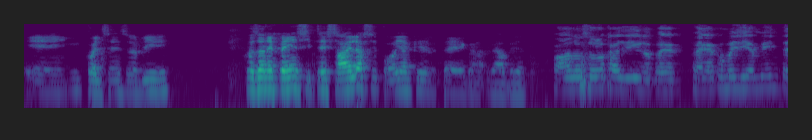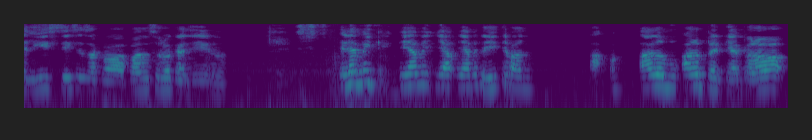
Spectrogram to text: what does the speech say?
e in quel senso lì cosa ne pensi te Silas e poi anche te Ga- Gabriel fanno solo casino, perché, perché come gli ambientalisti stessa cosa, fanno solo casino. Gli, ambi- gli, ambi- gli ambientalisti fanno, hanno, hanno perché, però,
